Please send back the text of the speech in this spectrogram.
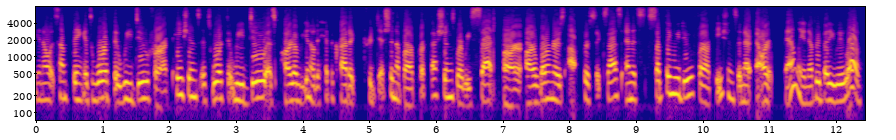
you know, it's something, it's work that we do for our patients. It's work that we do as part of, you know, the Hippocratic tradition of our professions where we set our, our learners up for success. And it's something we do for our patients and our family and everybody we love.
